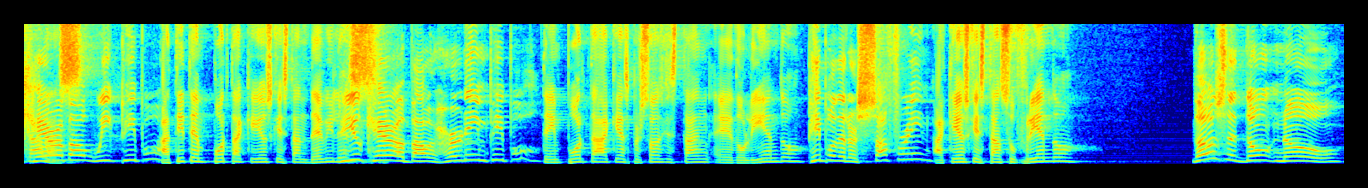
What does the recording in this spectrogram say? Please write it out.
care necesitada. about weak people? ¿A ti te importa aquellos que están Do you débiles? care about hurting people? ¿Te importa aquellas personas que están eh, doliendo? People that are suffering? ¿Aquellos que están sufriendo? Those that don't know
